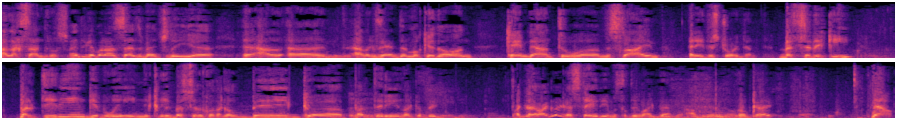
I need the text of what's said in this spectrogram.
אלכסנדרוס. And the Gemara says eventually uh, uh, uh, Alexander Mokedon came down to uh, Misraim and he destroyed them. Basiliki, Paltirin Givuhin, נקראים בסיליco, like a big uh, Paltirin, like a big, like a, like a stadium or something like that. Okay? Now,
